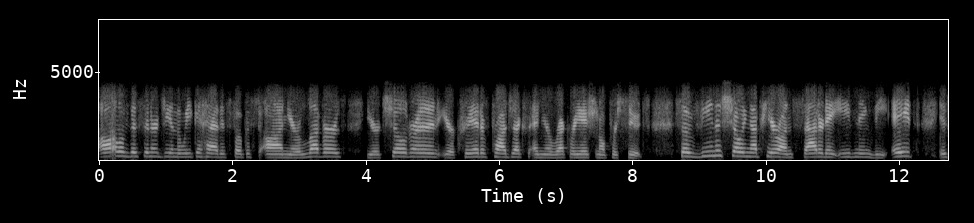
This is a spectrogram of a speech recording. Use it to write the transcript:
all of this energy in the week ahead is focused on your lovers, your children, your creative projects, and your recreational pursuits. So, Venus showing up here on Saturday evening, the 8th, is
